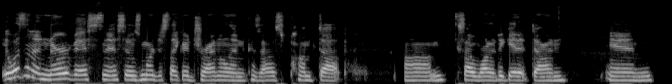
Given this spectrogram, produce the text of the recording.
it wasn't a nervousness. It was more just like adrenaline because I was pumped up um, because I wanted to get it done. And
